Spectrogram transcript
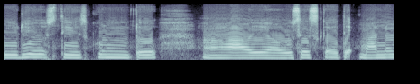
వీడియోస్ తీసుకుంటూ ఆ హౌసెస్కి అయితే మనం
